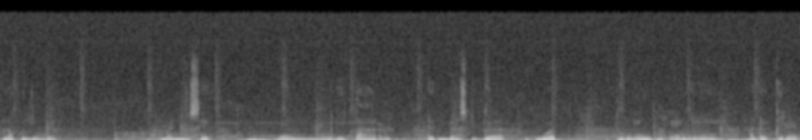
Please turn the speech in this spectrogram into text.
dan aku juga main musik dan gitar dan bass juga buat tuning pakai ini. Ada Grab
